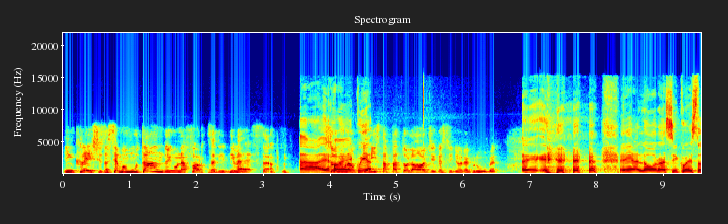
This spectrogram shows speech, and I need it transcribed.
in crescita, stiamo mutando in una forza di, diversa. Ah, Sono eh, un'ottimista qui... patologica, signora Gruber. E, e, e, allora sì, questo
